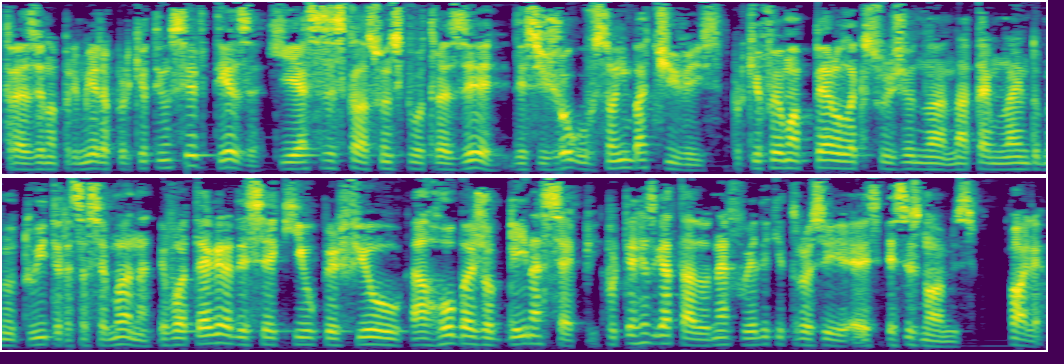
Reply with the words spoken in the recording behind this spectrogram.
trazendo a primeira, porque eu tenho certeza que essas escalações que eu vou trazer desse jogo são imbatíveis. Porque foi uma pérola que surgiu na, na timeline do meu Twitter essa semana. Eu vou até agradecer aqui o perfil arroba joguei na CEP, por ter resgatado, né? Foi ele que trouxe es- esses nomes. Olha,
